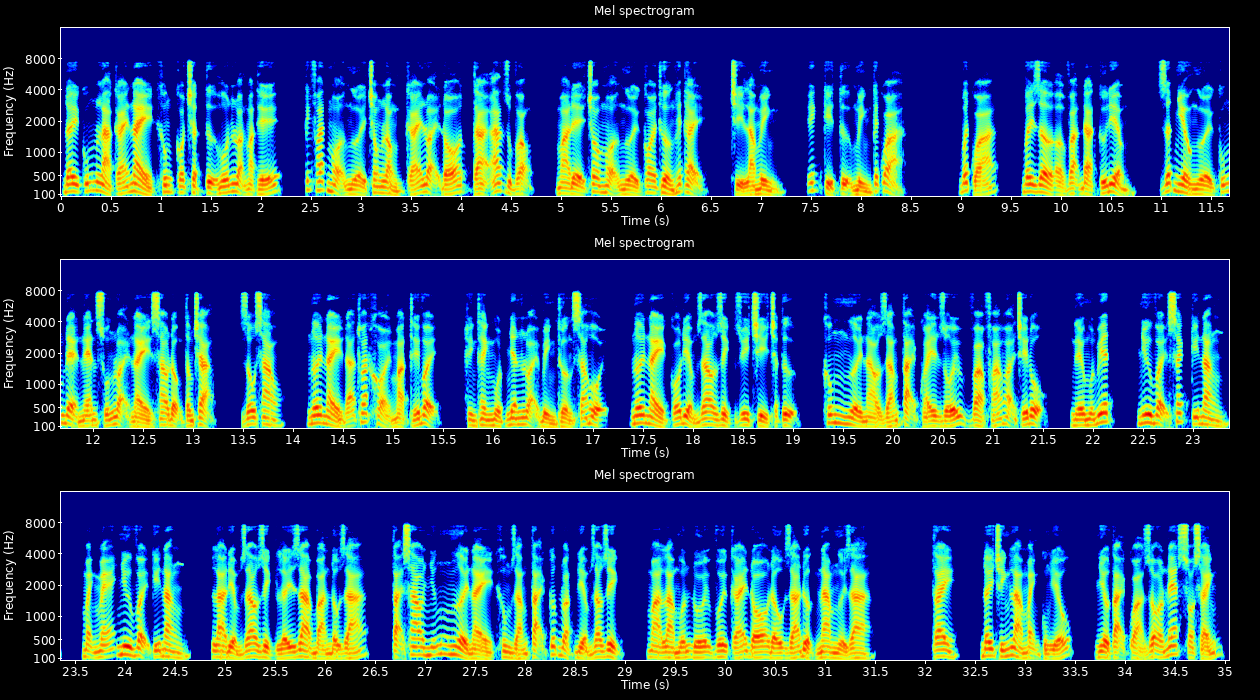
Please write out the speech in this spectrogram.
Đây cũng là cái này không có trật tự hỗn loạn mặt thế, kích phát mọi người trong lòng cái loại đó tà ác dục vọng, mà để cho mọi người coi thường hết thảy, chỉ là mình, ích kỷ tự mình kết quả. Bất quá, bây giờ ở vạn đạt cứ điểm, rất nhiều người cũng đè nén xuống loại này sao động tâm trạng, dẫu sao, nơi này đã thoát khỏi mặt thế vậy, hình thành một nhân loại bình thường xã hội, nơi này có điểm giao dịch duy trì trật tự, không người nào dám tại quấy rối và phá hoại chế độ, nếu muốn biết, như vậy sách kỹ năng, mạnh mẽ như vậy kỹ năng, là điểm giao dịch lấy ra bán đấu giá tại sao những người này không dám tại cướp đoạt điểm giao dịch, mà là muốn đối với cái đó đấu giá được nam người ra tay, đây chính là mạnh cùng yếu, nhiều tại quả do nét so sánh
